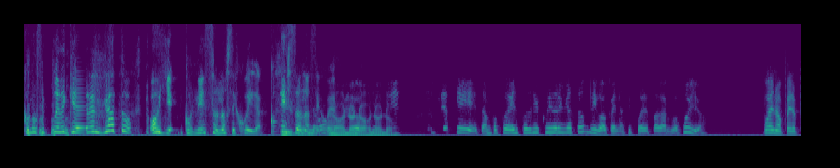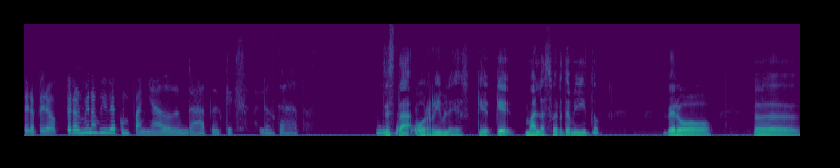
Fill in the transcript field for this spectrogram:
¿Cómo se puede quedar el gato? Oye, con eso no se juega. Con Sí, eso no, no, se juega. No, no, no, no, no. ¿No crees que tampoco él podría cuidar el gato? Digo, apenas si puede pagar lo suyo. Bueno, pero, pero, pero, pero al menos vive acompañado de un gato. Es que ay, los gatos. Está horrible eso. Qué, qué mala suerte, amiguito. Pero... eh,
